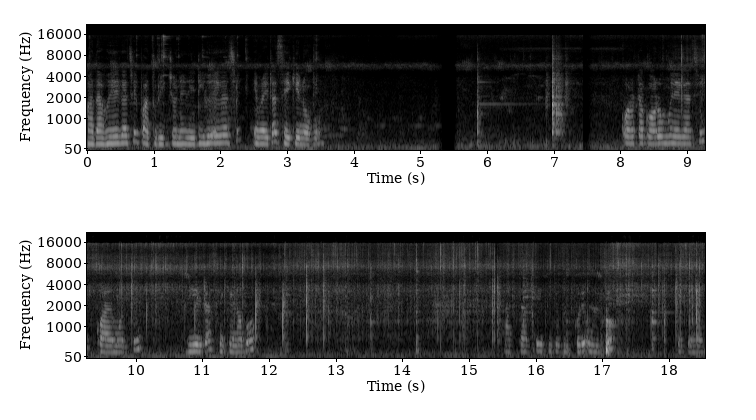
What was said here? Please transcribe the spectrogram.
বাঁধা হয়ে গেছে, পাতুরির জন্য রেডি হয়ে গেছে। এবার এটা সেকে নেব। কড়াটা গরম হয়ে গেছে কড়ার মধ্যে দিয়ে এটা সেকে নেব। আস্তে আস্তে পিঠে পিঠ করে উল্টে সেকে নেব।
